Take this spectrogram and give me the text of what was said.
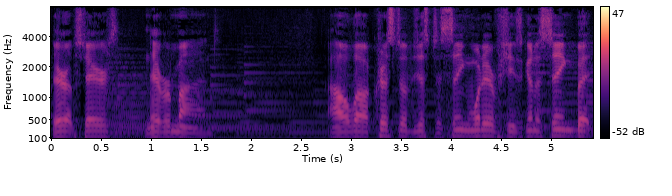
They're upstairs? Never mind. I'll allow Crystal just to sing whatever she's going to sing, but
